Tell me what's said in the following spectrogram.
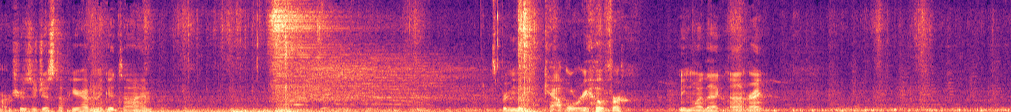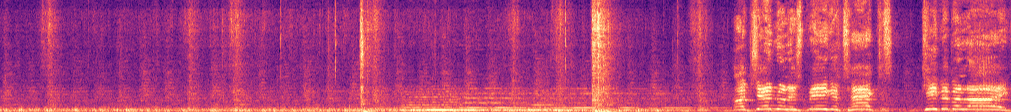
Archers are just up here having a good time. Bring the cavalry over. I mean, why the heck not, right? Our general is being attacked. Keep him alive.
